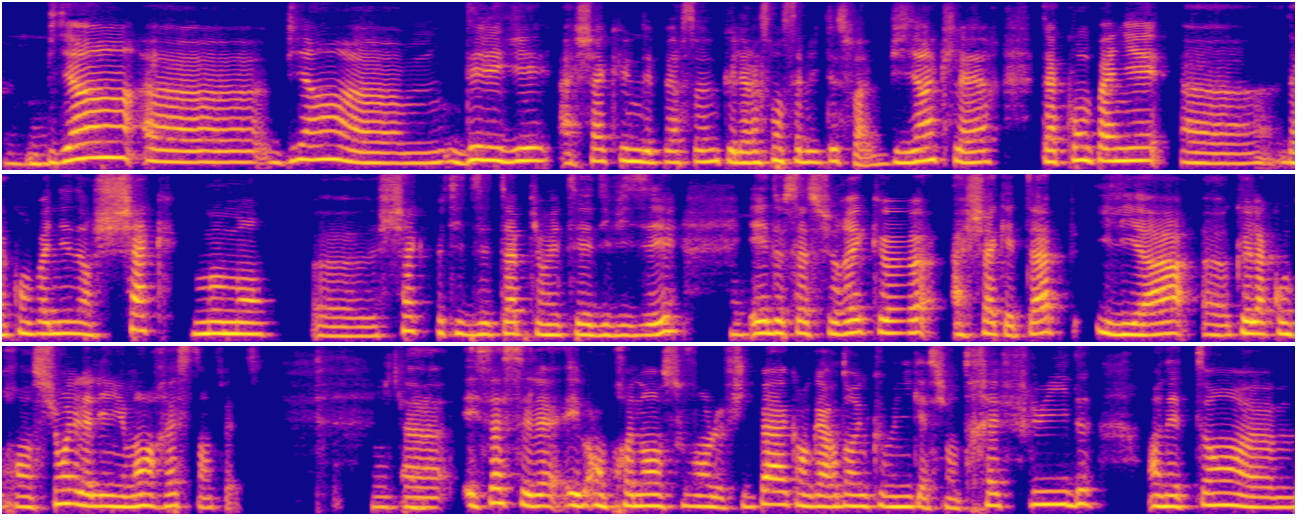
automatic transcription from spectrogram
mhm. bien, euh, bien euh, délégué à chacune des personnes, que les responsabilités soient bien claires, d'accompagner, euh, d'accompagner dans chaque moment chaque petite étape qui ont été divisées mhm. et de s'assurer que à chaque étape il y a que la compréhension et l'alignement restent en fait. Euh, et ça, c'est en prenant souvent le feedback, en gardant une communication très fluide, en étant, euh,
